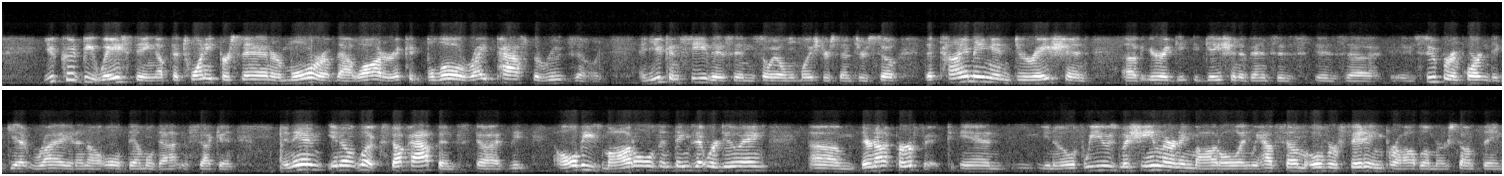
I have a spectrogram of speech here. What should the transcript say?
you could be wasting up to 20% or more of that water. It could blow right past the root zone. And you can see this in soil moisture sensors. So the timing and duration of irrigation events is, is, uh, is super important to get right, and I'll, I'll, demo that in a second. And then, you know, look, stuff happens. Uh, the, all these models and things that we're doing, um, they're not perfect. And, you know, if we use machine learning model and we have some overfitting problem or something,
